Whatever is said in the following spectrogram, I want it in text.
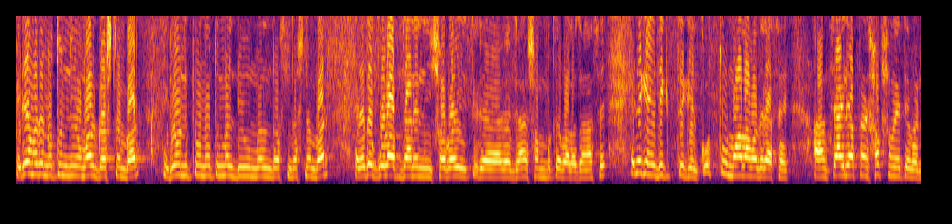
এটা আমাদের নতুন নিউ মাল দশ নম্বর। এটাও নতুন নতুন মাল নিউ মাল নম্বর। এটা তো গোলাপ জানেনি সবাই যা- সম্পর্কে ভালো জানা আছে। এই দেখেন এদিক থেকে কত মাল আমাদের আছে। চাইলে আপনারা সবসময় নিতে পারেন।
